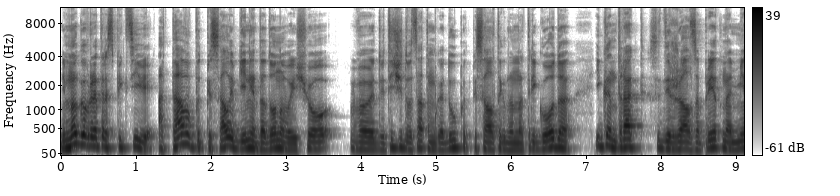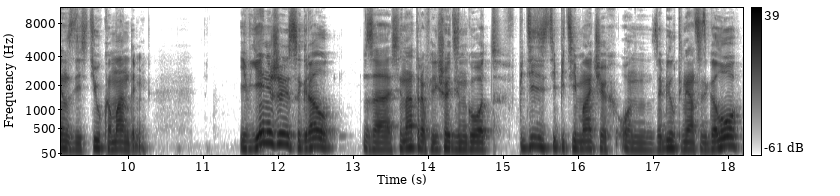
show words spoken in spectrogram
Немного в ретроспективе. Атава подписал Евгения Додонова еще в 2020 году, подписал тогда на три года, и контракт содержал запрет на обмен с 10 командами. Евгений же сыграл за сенаторов лишь один год, в 55 матчах он забил 13 голов,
